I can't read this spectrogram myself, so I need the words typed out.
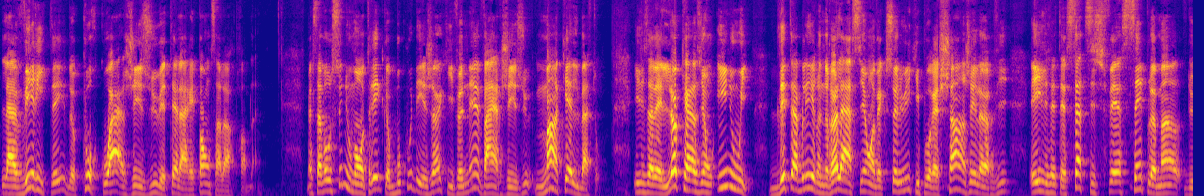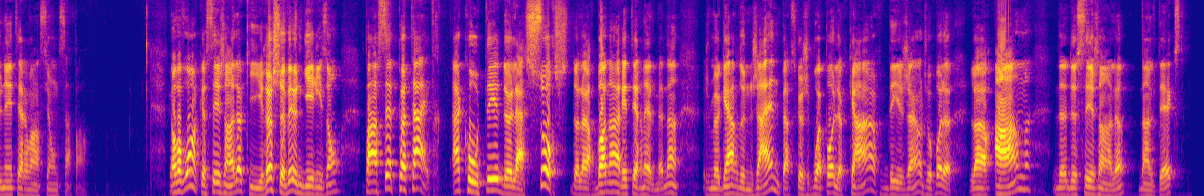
la vérité de pourquoi Jésus était la réponse à leurs problèmes. Mais ça va aussi nous montrer que beaucoup des gens qui venaient vers Jésus manquaient le bateau. Ils avaient l'occasion inouïe d'établir une relation avec celui qui pourrait changer leur vie et ils étaient satisfaits simplement d'une intervention de sa part. on va voir que ces gens-là qui recevaient une guérison passaient peut-être à côté de la source de leur bonheur éternel. Maintenant, je me garde une gêne parce que je ne vois pas le cœur des gens, je ne vois pas leur âme de, de ces gens-là dans le texte.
